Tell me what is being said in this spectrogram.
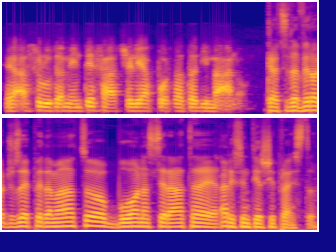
eh, assolutamente facile e a portata di mano. Grazie davvero a Giuseppe D'Amato, buona serata e a risentirci presto.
